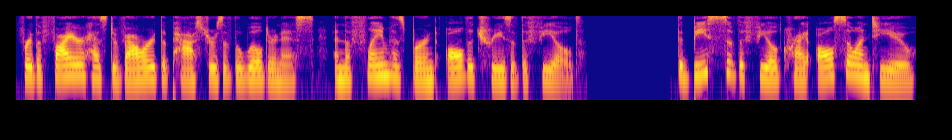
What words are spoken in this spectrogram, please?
for the fire has devoured the pastures of the wilderness, and the flame has burned all the trees of the field. The beasts of the field cry also unto you,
